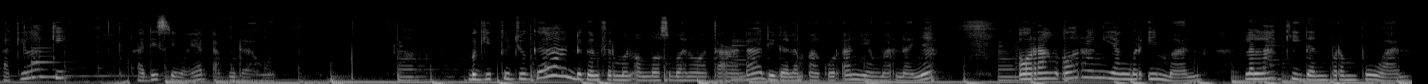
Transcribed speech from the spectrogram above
laki-laki hadis riwayat Abu Dawud. Begitu juga dengan firman Allah Subhanahu wa taala di dalam Al-Qur'an yang maknanya orang-orang yang beriman, lelaki dan perempuan,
